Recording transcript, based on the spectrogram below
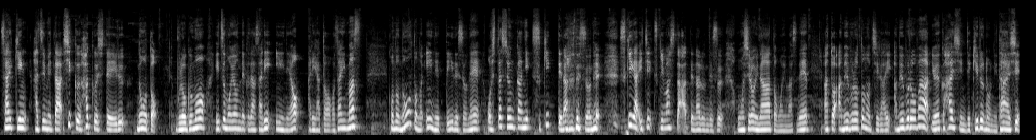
最近始めた、四苦八苦しているノート。ブログもいつも読んでくださり、いいねをありがとうございます。このノートのいいねっていいですよね。押した瞬間に好きってなるんですよね。好きが1つきましたってなるんです。面白いなと思いますね。あと、アメブロとの違い。アメブロは予約配信できるのに対し、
